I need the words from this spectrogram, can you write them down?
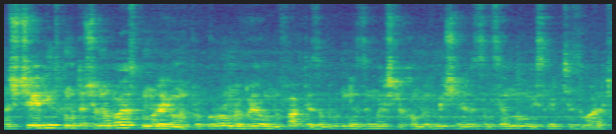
В Чигиринському та Чорнобаївському районах прокурорами виявлено факти забруднення земель шляхом розміщення несанкціонованих сміттєзвалищ.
